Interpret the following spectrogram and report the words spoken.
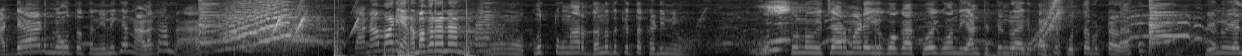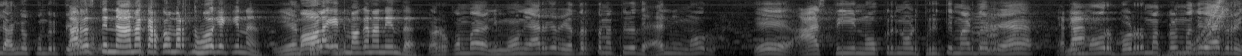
ಅಡ್ಡಾಡಿ ಮೇವ್ತತ ನಿನಗೇನು ಅಳಗಲ್ಲ ದನ ಮಾಡಿ ಮಗನ ನಾನು. ನೀವು ಕುತ್ತು ಉಣಾರ ದನದಕ್ಕಿಂತ ಕಡಿ ನೀವು. ಕುತ್ತುನು ವಿಚಾರ ಮಾಡಿ ಈಗ ಹೋಗಾಕ ಹೋಗಿ ಒಂದು ಎಂಟು ತಿಂಗಳಾಗಿ ತಾಕಿ ಕುತ್ತ ಬಿಟ್ಟಾಳ. ನೀನು ಎಲ್ಲಿ ಹಂಗ ಕುಂದಿರ್ತಿ ಕರಸ್ತೀನಿ ನಾನ ಕರ್ಕೊಂಡ್ ಬರ್ತೀನಿ ಹೋಗ್ಯಾಕಿನ ಏನ್ ಬಾಳಾಗೈತಿ ಮಗನ ನಿಂದ. ಕರ್ಕೊಂಬ ನಿಮ್ಮ ಅವ್ನು ಯಾರಿಗಾರ ಎದರ್ತನ ತಿಳಿದೆ ನಿಮ್ಮವ್ರು. ಏ ಆಸ್ತಿ ನೌಕರಿ ನೋಡಿ ಪ್ರೀತಿ ಮಾಡ್ಬೇಡ್ರಿ. ನಿಮ್ಮವ್ರು ಬಡ್ರ ಮಕ್ಕಳ ಮದುವೆ ಆಗ್ರಿ.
